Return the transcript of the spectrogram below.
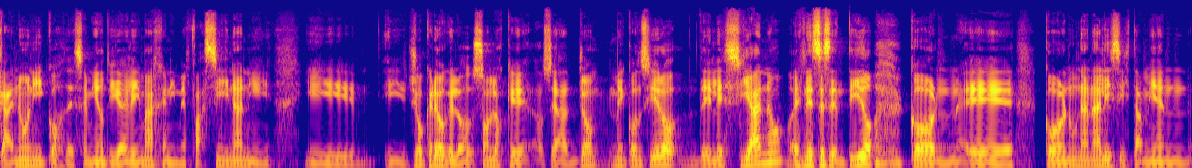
canónicos de semiótica de la imagen y me fascinan y, yo creo que son los que, o sea, yo me considero delesiano en ese sentido con, eh, con un análisis también,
